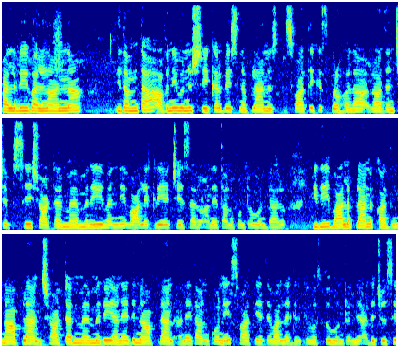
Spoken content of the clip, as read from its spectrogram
పల్లవి వాళ్ళ నాన్న ఇదంతా అవనివును శ్రీకర్ వేసిన ప్లాన్. స్వాతికి స్పృహ రాదని చెప్పేసి షార్ట్ టర్మ్ మెమరీ ఇవన్నీ వాళ్ళే క్రియేట్ చేశారు అనేది అనుకుంటూ ఉంటారు. ఇది వాళ్ళ ప్లాన్ కాదు నా ప్లాన్. షార్ట్ టర్మ్ మెమరీ అనేది నా ప్లాన్ అనేది అనుకొని స్వాతి అయితే వాళ్ళ దగ్గరికి వస్తూ ఉంటుంది. అది చూసి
